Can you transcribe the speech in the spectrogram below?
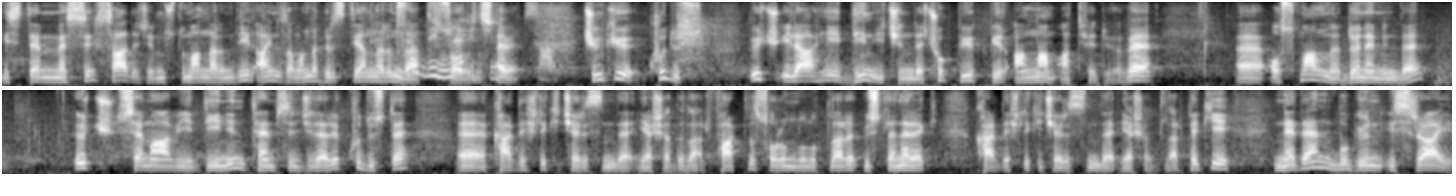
istenmesi sadece Müslümanların değil, aynı zamanda Hristiyanların da Tüm dinler sorunu. için Evet. kutsal. Çünkü Kudüs üç ilahi din içinde çok büyük bir anlam atfediyor ve e, Osmanlı döneminde üç semavi dinin temsilcileri Kudüs'te e, kardeşlik içerisinde yaşadılar. Farklı sorumlulukları üstlenerek kardeşlik içerisinde yaşadılar. Peki neden bugün İsrail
